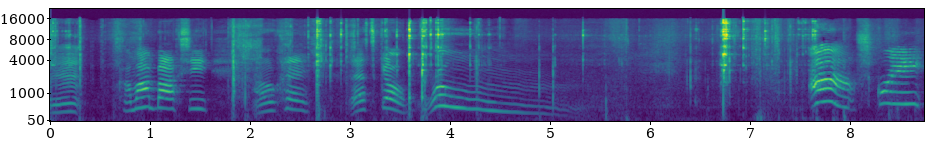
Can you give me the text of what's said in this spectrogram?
Eh, come on, Boxy. Okay, let's go. Vroom. Ah. Squeak.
